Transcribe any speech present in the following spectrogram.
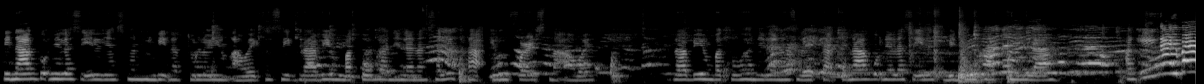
tinago nila si Elias nun, hindi natuloy yung away kasi grabe yung batuhan nila ng salita, yung first na away. Grabe yung batuhan nila ng salita. Tinago nila si Elias, binuhat nila. Ang ingay ba?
